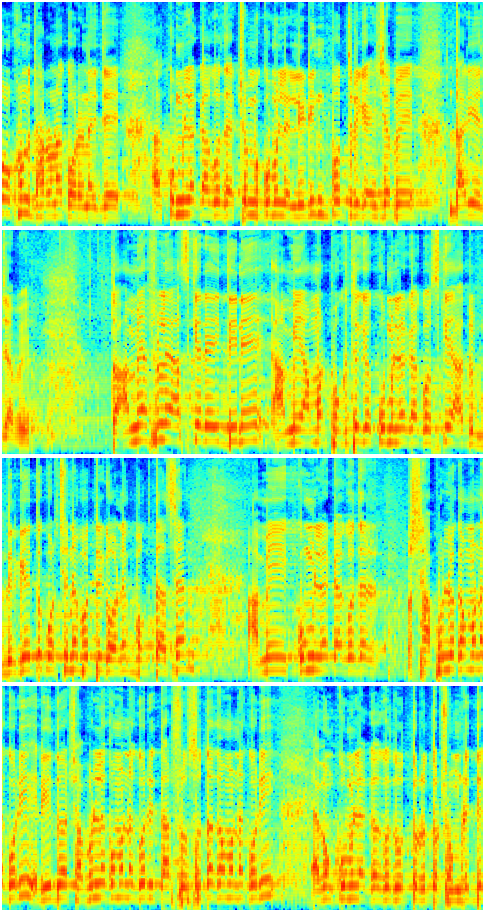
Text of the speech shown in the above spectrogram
কখনো ধারণা করে নাই যে কুমিল্লা কাগজ একসময় কুমিল্লা লিডিং পত্রিকা হিসাবে দাঁড়িয়ে যাবে। তো আমি আসলে আজকের এই দিনে আমি আমার পক্ষ থেকে কুমিল্লার কাগজকে আর দীর্ঘায়িত করছি না পত্রিকা অনেক বক্তা আছেন। আমি কুমিল্লার কাগজের সাফল্য কামনা করি, হৃদয়ের সাফল্য কামনা করি, তার সুস্থতা কামনা করি এবং কুমিল্লার কাগজ উত্তর উত্তর সমৃদ্ধি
